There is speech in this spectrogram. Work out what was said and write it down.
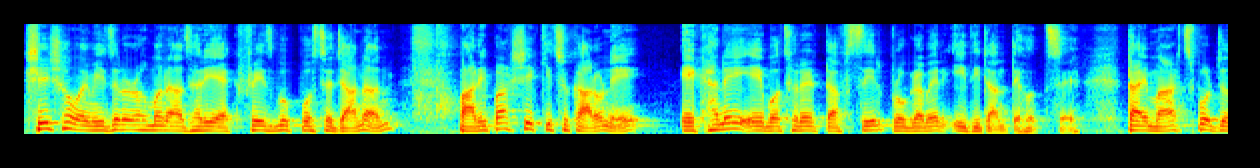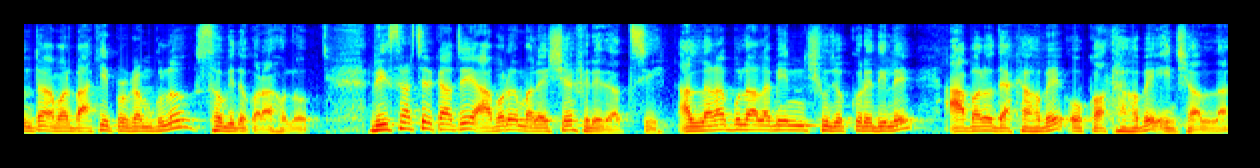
সেই সময় মিজানুর রহমান আজহারি এক ফেসবুক পোস্টে জানান, পারিপার্শ্বিক কিছু কারণে এখানেই এ বছরের তাফসির প্রোগ্রামের ইতি টানতে হচ্ছে। তাই মার্চ পর্যন্ত আমার বাকি প্রোগ্রামগুলো স্থগিত করা হলো। রিসার্চের কাজে আবারও মালয়েশিয়া ফিরে যাচ্ছি। আল্লাহ রাবুল আলমিন সুযোগ করে দিলে আবারও দেখা হবে ও কথা হবে ইনশাল্লাহ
